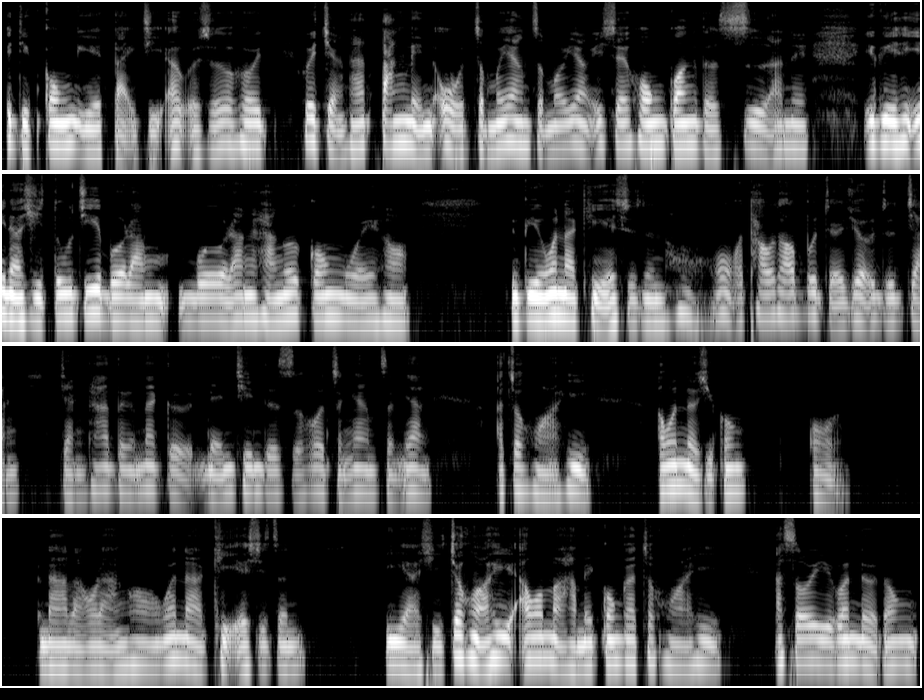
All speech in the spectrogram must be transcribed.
一直讲伊的代志，啊，有时候会会讲他当年哦怎么样怎么样一些风光的事，安尼。尤其伊若是独居，无人无人通去讲话吼。尤其阮那去的时阵，吼，哦，滔滔不绝就一直讲讲他的那个年轻的时候怎样怎样，啊，足欢喜。啊，阮就是讲。哦，那老人吼，阮若去诶时阵，伊也是足欢喜，啊，阮嘛还没讲甲足欢喜，啊，所以阮着拢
